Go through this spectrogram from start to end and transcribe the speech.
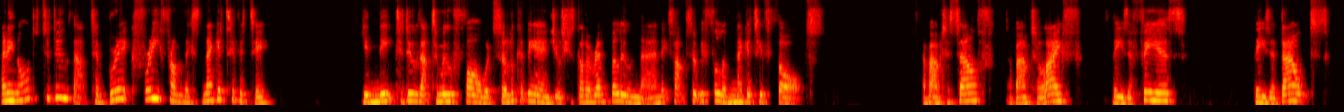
And in order to do that, to break free from this negativity, you need to do that to move forward. So look at the angel. She's got a red balloon there and it's absolutely full of negative thoughts about herself, about her life. These are fears. These are doubts.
